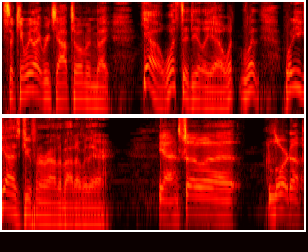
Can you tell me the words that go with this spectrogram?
So can we like reach out to them and like, yo, what's the dealio? What what what are you guys goofing around about over there? yeah. So uh, Lord Up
